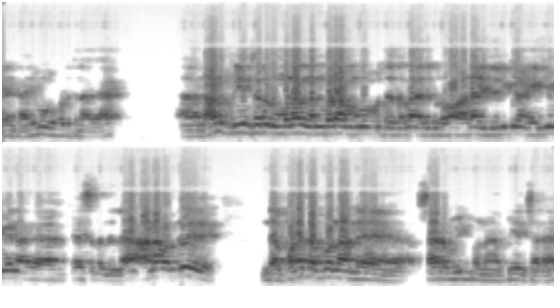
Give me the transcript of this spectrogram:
எனக்கு அறிமுகப்படுத்தினாங்க. நானும் பிரியன் சார் ரொம்ப நாள் நண்பரா முகப்படுத்ததெல்லாம் இருக்கிறோம். ஆனா இது வரைக்கும் எங்கேயுமே நாங்க பேசுறது இல்லை ஆனா வந்து இந்த படத்தப்போ நான் சாரை மீட் பண்ணேன் பிரியன் சாரை.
